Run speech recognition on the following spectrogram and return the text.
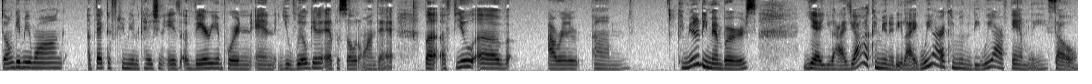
don't get me wrong, effective communication is very important and you will get an episode on that. But a few of our um, community members yeah you guys y'all a community. Like we are a community. We are a family. So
